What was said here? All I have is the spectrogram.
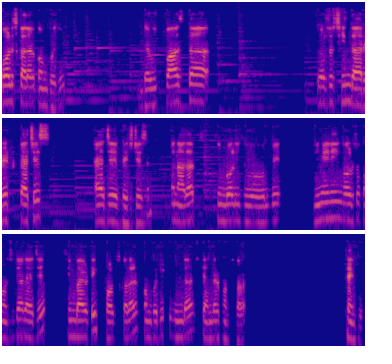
false color composite. There we pass the we also seen the red patches as a vegetation and other symbol is be remaining also considered as a symbiotic false color composite in the standard false color. Thank you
